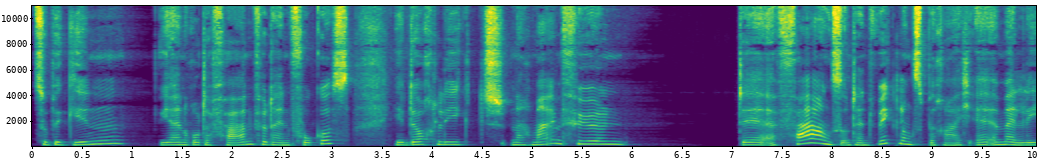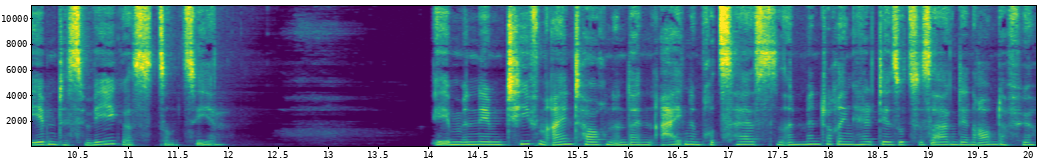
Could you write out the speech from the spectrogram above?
zu Beginn wie ein roter Faden für deinen Fokus. Jedoch liegt nach meinem Fühlen der Erfahrungs- und Entwicklungsbereich eher im Erleben des Weges zum Ziel eben in dem tiefen Eintauchen in deinen eigenen Prozess. Ein Mentoring hält dir sozusagen den Raum dafür.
